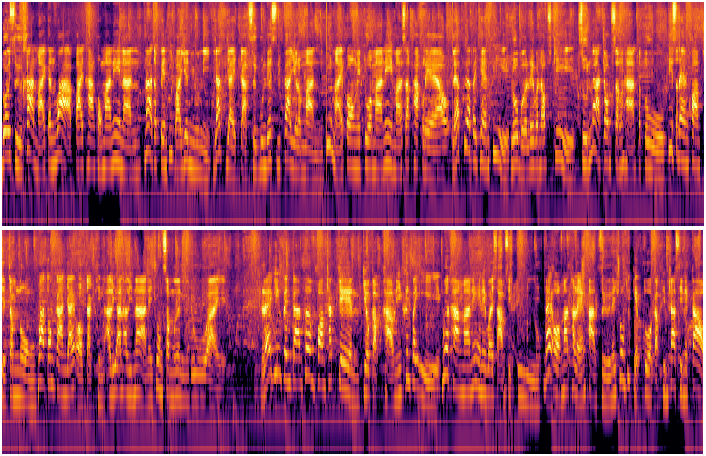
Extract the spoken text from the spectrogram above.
โดยสื่อคาดหมายกันว่าปลายทางของมาเน่นั้น น่าจะเป็นที่บาเยิร์นมิวนิกยักษ์ใหญ่จากศึกบุนเดสลิกาเยอรมัน ที่หมายปองในตัวมาเน่มาสักพักแล้ว และเพื่อไปแทนที่โรเบิร์ตเลวานอฟสกี้ศูนย์หน้าจอมสังหารประตู ที่แสดงความเจตจำนง ว่าต้องการย้ายออกจากถิ่นอาริอันอารีนาในช่วงซัมเมอร์นี้ด้วย และยิ่งเป็นการเพิ่มความชัดเจนเกี่ยวกับข่าวนี้ขึ้นไปอีก เมื่อทางมาเน่ในวัย 30 ปี ได้ออกมาแถลงผ่านสื่อในช่วงที่เก็บตัวกับทีมชาติซีเนกัล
